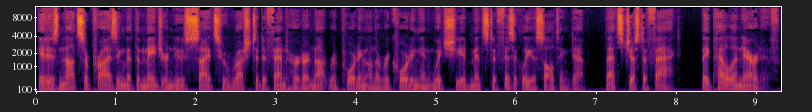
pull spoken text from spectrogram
It is not surprising that the major news sites who rush to defend her are not reporting on the recording in which she admits to physically assaulting Depp, that's just a fact, they peddle a narrative.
